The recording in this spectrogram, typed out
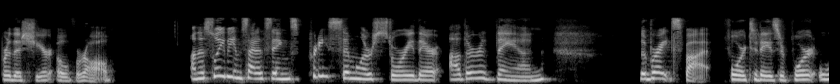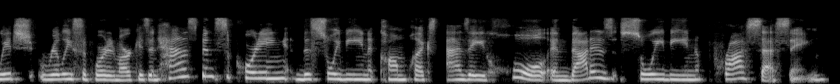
for this year overall. On the soybean side of things, pretty similar story there, other than the bright spot for today's report, which really supported markets and has been supporting the soybean complex as a whole, and that is soybean processing.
